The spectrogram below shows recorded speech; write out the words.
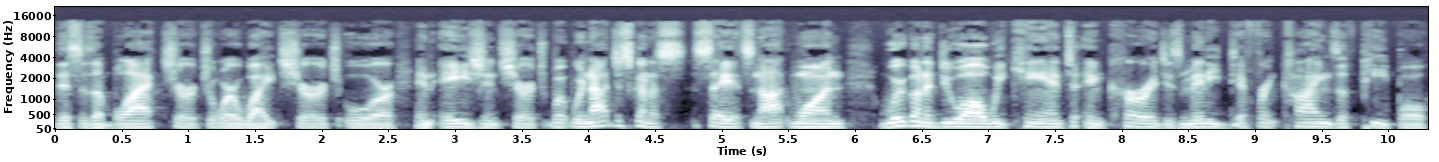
this is a black church or a white church or an Asian church. But we're not just going to say it's not one. We're going to do all we can to encourage as many different kinds of people,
